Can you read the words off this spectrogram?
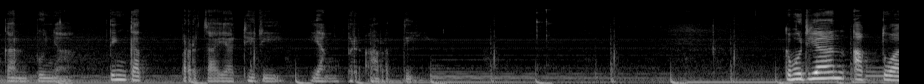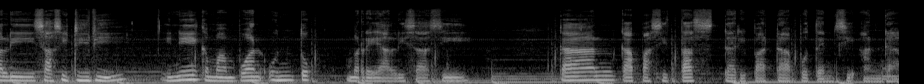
akan punya tingkat percaya diri yang berarti. Kemudian aktualisasi diri ini kemampuan untuk merealisasikan kapasitas daripada potensi Anda.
